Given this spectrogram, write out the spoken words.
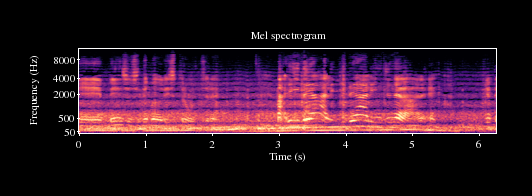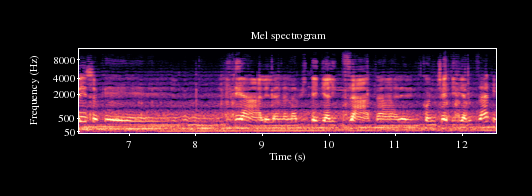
che penso si debbano distruggere. Ma gli ideali, gli ideali in generale, ecco, io penso che l'ideale, la, la vita idealizzata, i concetti idealizzati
